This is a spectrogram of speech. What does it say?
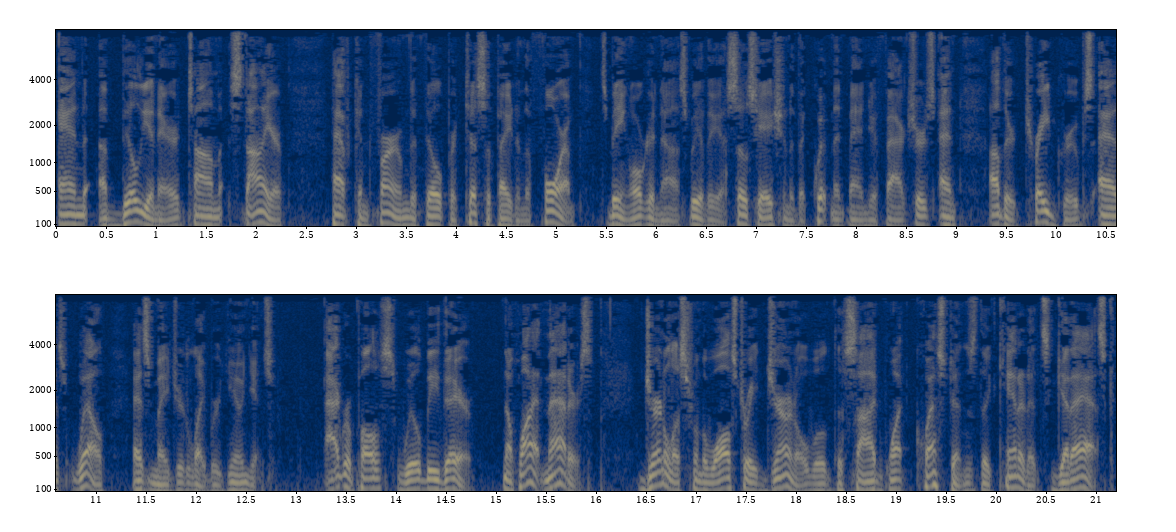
and a billionaire Tom Steyer have confirmed that they'll participate in the forum. It's being organized via the Association of Equipment Manufacturers and other trade groups as well as major labor unions. AgriPulse will be there. Now, why it matters. Journalists from the Wall Street Journal will decide what questions the candidates get asked.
